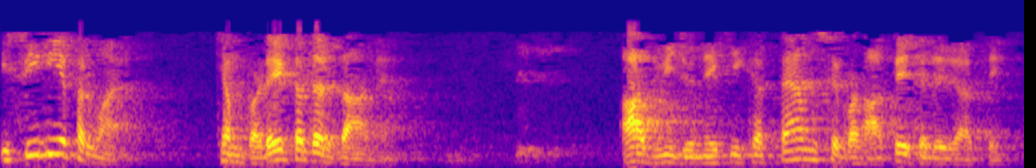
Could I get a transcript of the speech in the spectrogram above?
اسی لیے فرمایا کہ ہم بڑے قدردان ہیں۔ آدمی جو نیکی کرتا ہے، ہم اسے بڑھاتے چلے جاتے ہیں۔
